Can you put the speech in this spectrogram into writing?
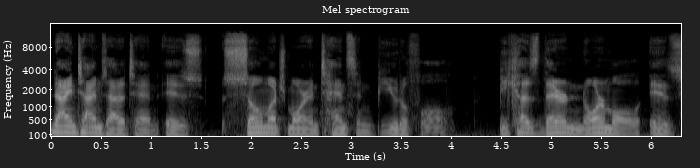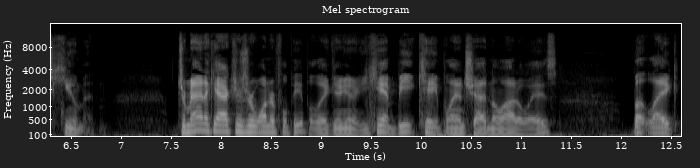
nine times out of ten is so much more intense and beautiful because their normal is human. Dramatic actors are wonderful people. Like you know, you can't beat Cate Blanchett in a lot of ways but like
